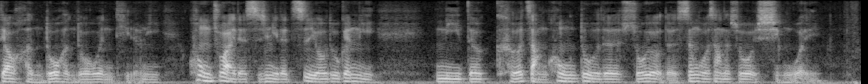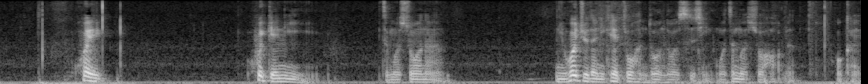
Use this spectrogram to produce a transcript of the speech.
掉很多很多问题了。你空出来的时间，你的自由度跟你你的可掌控度的所有的生活上的所有行为，会会给你怎么说呢？你会觉得你可以做很多很多事情。我这么说好了，OK。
